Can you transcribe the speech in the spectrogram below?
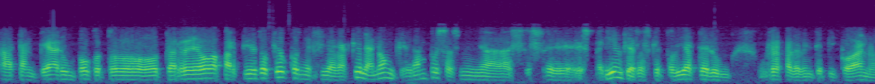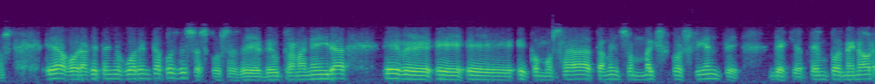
a tantear un pouco todo o terreo a partir do que eu coñecía daquela, non? Que eran, pois, as miñas eh, experiencias, as que podía ter un, un rapa de 20 pico anos. E agora que teño 40 tenta pois desas cousas de, de outra maneira e, eh, e, e, eh, e eh, como xa tamén son máis consciente de que o tempo é menor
